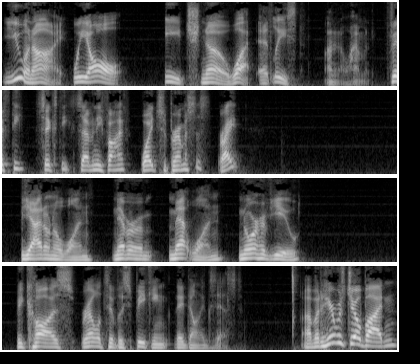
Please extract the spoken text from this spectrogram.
you and I, we all each know what? At least, I don't know how many, 50, 60, 75 white supremacists, right? Yeah, I don't know one. Never met one, nor have you, because relatively speaking, they don't exist. Uh, but here was Joe Biden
